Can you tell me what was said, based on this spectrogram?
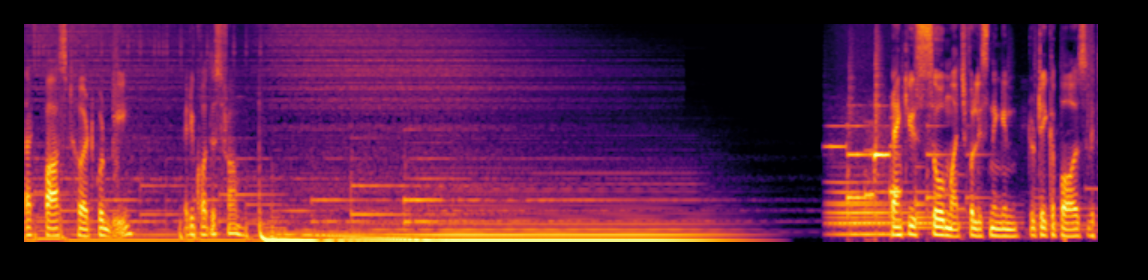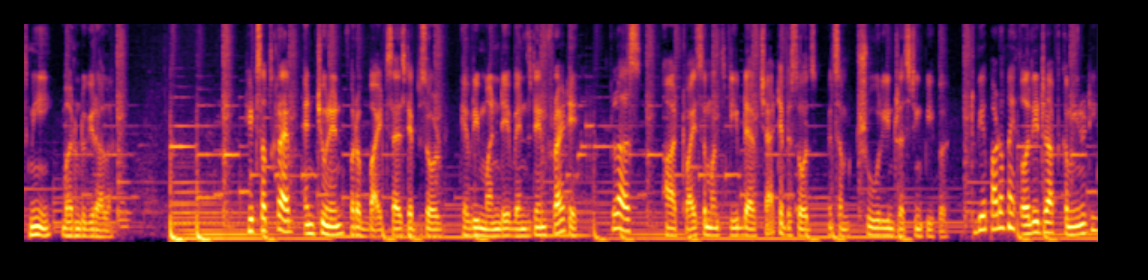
that past hurt could be, where you got this from. Thank you so much for listening in to Take a Pause with me, Varun Duggirala. Hit subscribe and tune in for a bite sized episode every Monday, Wednesday, and Friday. Plus, our twice a month deep dive chat episodes with some truly interesting people. To be a part of my early draft community,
